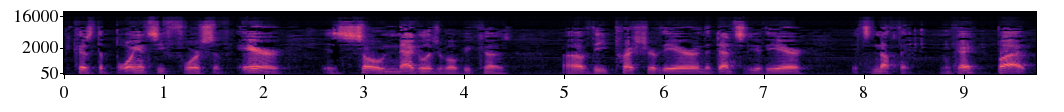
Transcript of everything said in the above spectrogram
because the buoyancy force of air is so negligible because of the pressure of the air and the density of the air. It's nothing, okay? But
